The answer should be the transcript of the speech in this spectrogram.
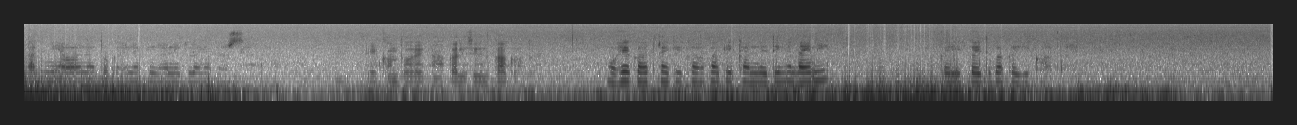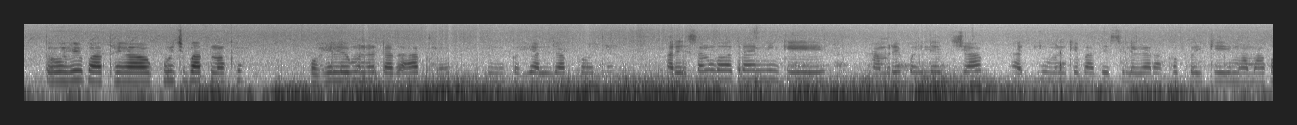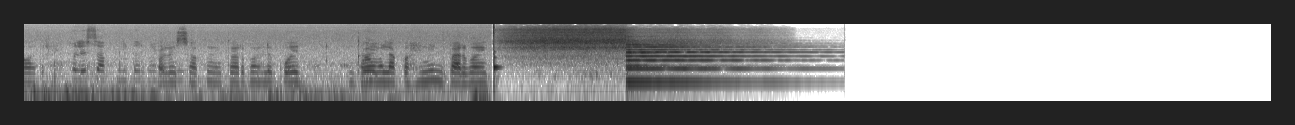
आदमी आवे ना तो कहना कि ना निकले घर से। एखन तोरे कहाँ काली से का कहत वही कहत रहे कि कहबा कि कान वेदी में लाइनी। कही कही दुबा कही कहत रहे। तो वही बात है और कुछ बात न के वही ले मैंने डरात है कही आल जाप कहत है और ऐसा कहत रहे कि हमरे पहले जाप मन के बाद से लगा रखब कही कि मामा कहत रहे। बोले शक नहीं करबा। बोले शक नहीं करबा ले कोई गाँव वाला कहे नहीं पारबा।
